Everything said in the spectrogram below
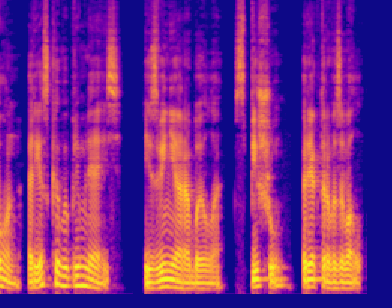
он, резко выпрямляясь. «Извини, Арабелла, спешу. Ректор вызывал».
